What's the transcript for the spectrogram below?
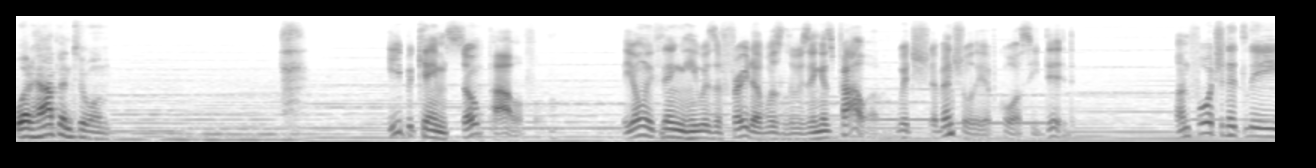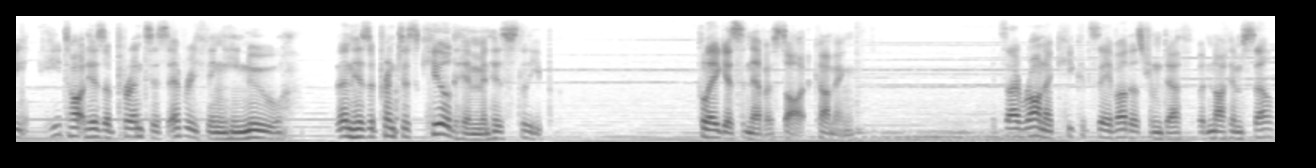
What happened to him? He became so powerful. The only thing he was afraid of was losing his power, which eventually, of course, he did. Unfortunately, he taught his apprentice everything he knew. Then his apprentice killed him in his sleep. Plagueis never saw it coming. It's ironic he could save others from death, but not himself.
